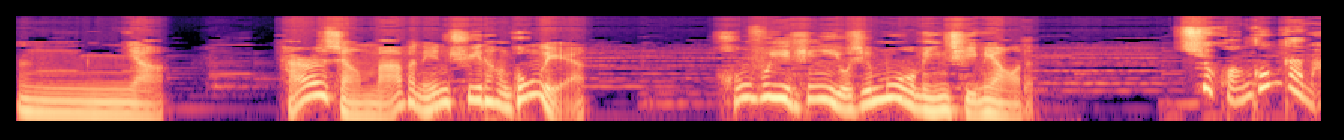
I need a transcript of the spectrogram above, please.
嗯，娘，还是想麻烦您去一趟宫里。洪福一听，有些莫名其妙的，去皇宫干嘛？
